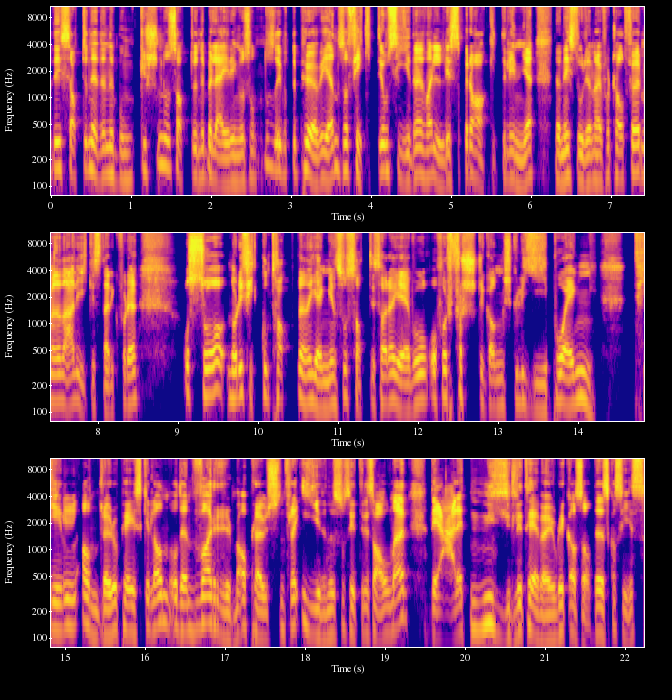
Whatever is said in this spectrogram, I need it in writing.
de satt jo nede i denne bunkersen og satt under beleiring og sånt, så de måtte prøve igjen. Så fikk de omsider en veldig sprakete linje. Denne historien har jeg fortalt før, men den er like sterk for det. Og så, når de fikk kontakt med denne gjengen som satt i Sarajevo og for første gang skulle gi poeng til andre europeiske land, og den varme applausen fra irene som sitter i salen der, det er et nydelig TV-øyeblikk, altså. Det skal sies.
